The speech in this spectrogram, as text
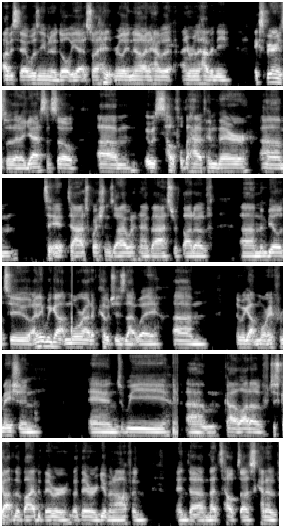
obviously I wasn't even an adult yet, so I didn't really know. I didn't have I didn't really have any experience with it, I guess, and so um, it was helpful to have him there um, to, to ask questions that I wouldn't have asked or thought of, um, and be able to. I think we got more out of coaches that way, um, and we got more information, and we um, got a lot of just got the vibe that they were that they were giving off, and and um, that's helped us kind of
